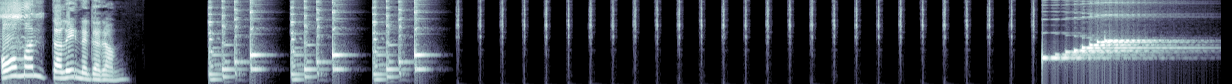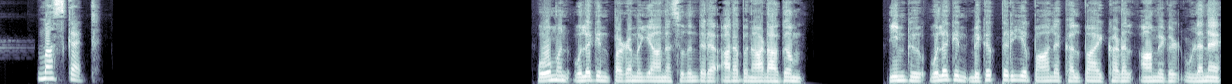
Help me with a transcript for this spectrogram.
ஓமன் தலைநகரம். மஸ்கட். ஓமன் உலகின் பழமையான சுதந்திர அரபு நாடாகும். இங்கு உலகின் மிகப்பெரிய பால கல்பாய் கடல் ஆமைகள் உள்ளன.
